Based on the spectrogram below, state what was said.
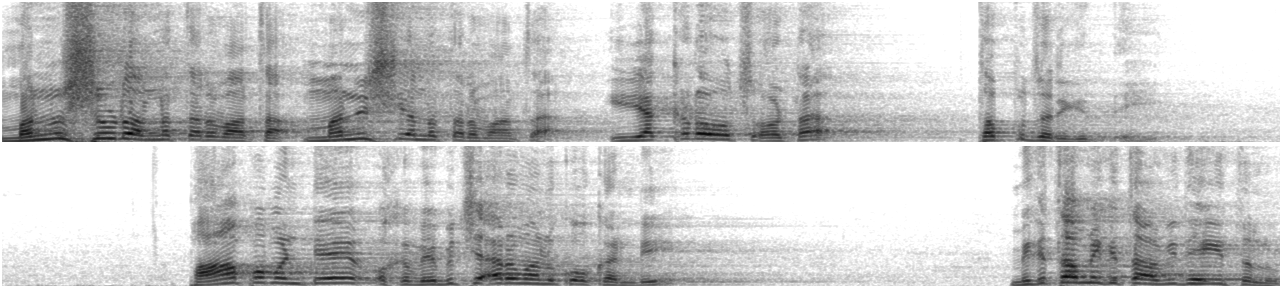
మనుషుడు అన్న తర్వాత మనిషి అన్న తర్వాత ఎక్కడో చోట తప్పు జరిగింది పాపం అంటే ఒక వ్యభిచారం అనుకోకండి. మిగతా మిగతా అవిధేయతలు.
